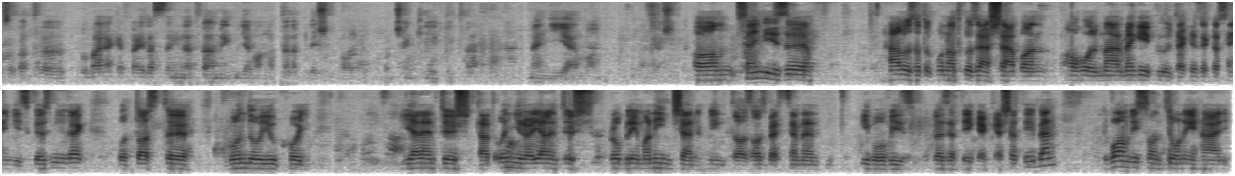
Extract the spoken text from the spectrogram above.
azokat próbálják-e fejleszteni, illetve még ugye vannak települések, ahol nincsen kiépítve, mennyi ilyen van? A szennyvíz hálózatok vonatkozásában, ahol már megépültek ezek a szennyvíz közművek, ott azt gondoljuk, hogy jelentős, tehát annyira jelentős probléma nincsen, mint az azbest-cement ivóvíz vezetékek esetében. Van viszont jó néhány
